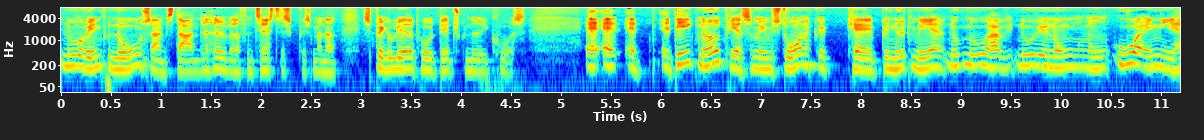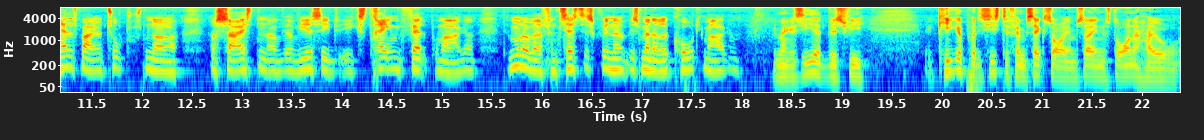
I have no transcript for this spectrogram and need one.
nu var vi inde på Novozymes starten, det havde jo været fantastisk, hvis man havde spekuleret på, at den skulle ned i kurs. Er, er, er, er det ikke noget, Per, som investorerne kan, kan benytte mere? Nu, nu, har vi, nu er vi jo nogle, nogle uger inde i halvmarkedet 2016, og, og vi har set ekstrem ekstremt fald på markedet. Det må da være fantastisk, hvis man har været kort i markedet. Ja, man kan sige, at hvis vi kigger på de sidste 5-6 år, jamen, så investorerne har jo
